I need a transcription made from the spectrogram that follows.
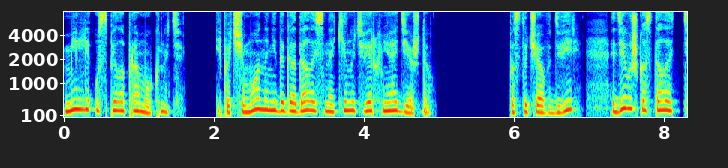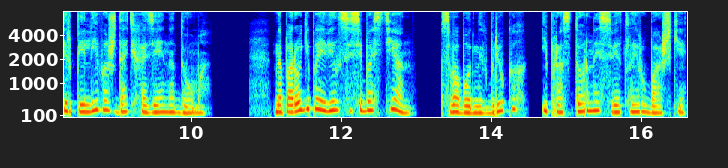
Милли успела промокнуть. И почему она не догадалась накинуть верхнюю одежду? Постучав в дверь, девушка стала терпеливо ждать хозяина дома. На пороге появился Себастьян в свободных брюках и просторной светлой рубашке,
